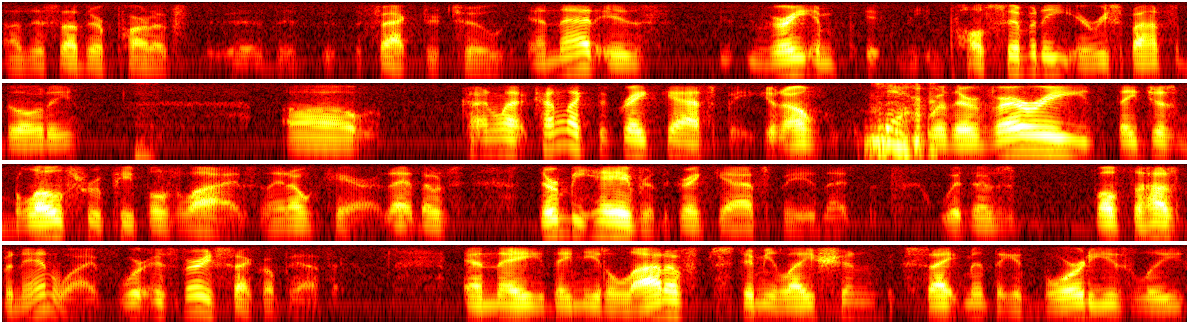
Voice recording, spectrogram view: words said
Uh, this other part of uh, the, the factor two, and that is very imp- impulsivity, irresponsibility. Uh, kind of like kind of like the Great Gatsby, you know, Yeah. where they're very they just blow through people's lives and they don't care. That those their behavior, the Great Gatsby, and that with those both the husband and wife, were is very psychopathic, and they they need a lot of stimulation, excitement. They get bored easily.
